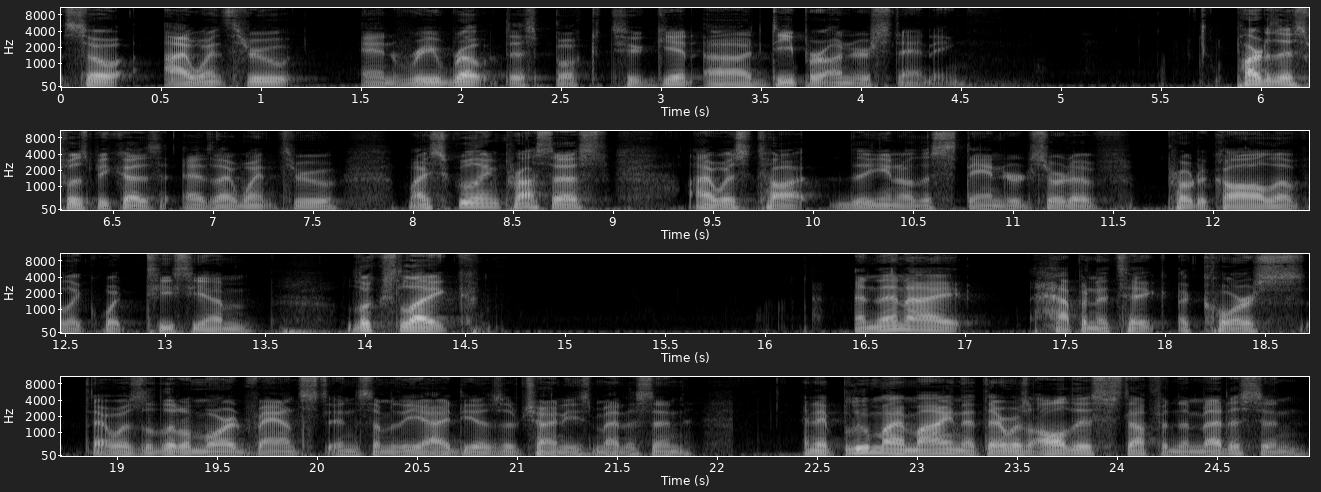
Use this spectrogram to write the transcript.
so I went through and rewrote this book to get a deeper understanding. Part of this was because as I went through my schooling process, I was taught the you know the standard sort of protocol of like what TCM looks like. And then I happened to take a course that was a little more advanced in some of the ideas of Chinese medicine. And it blew my mind that there was all this stuff in the medicine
